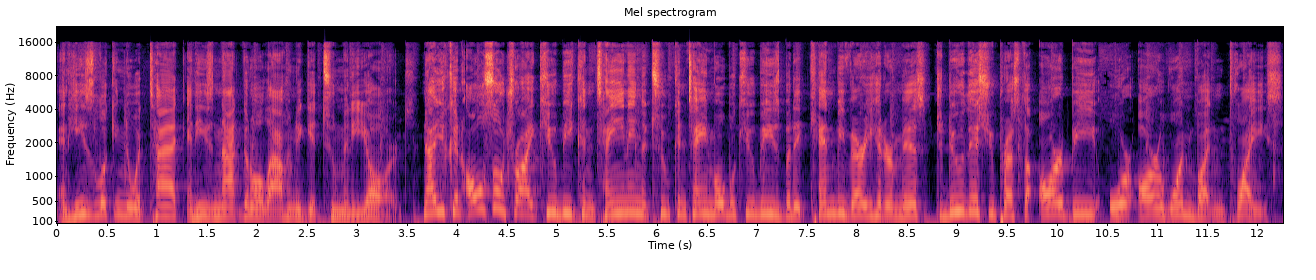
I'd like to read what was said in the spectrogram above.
And he's looking to attack, and he's not going to allow him to get too many yards. Now, you can also try QB containing to contain mobile QBs, but it can be very hit or miss. To do this, you press the RB or R1 button twice.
